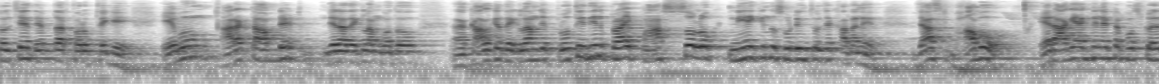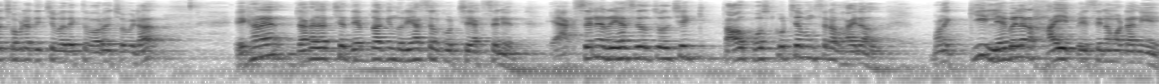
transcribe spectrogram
চলছে দেবদার তরফ থেকে। এবং আরেকটা আপডেট যেটা দেখলাম গত কালকে দেখলাম যে প্রতিদিন প্রায় পাঁচশো লোক নিয়ে কিন্তু শুটিং চলছে খাদানের। জাস্ট ভাবো, এর আগে একদিন একটা পোস্ট করে ছবিটা দিচ্ছি বা দেখতে পারো এই ছবিটা। এখানে দেখা যাচ্ছে দেবদা কিন্তু রিহার্সেল করছে অ্যাকশনের অ্যাকশনের রিহার্সেল চলছে, তাও পোস্ট করছে এবং সেটা ভাইরাল মানে কি লেভেলের হাইপ এই সিনেমাটা নিয়ে?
